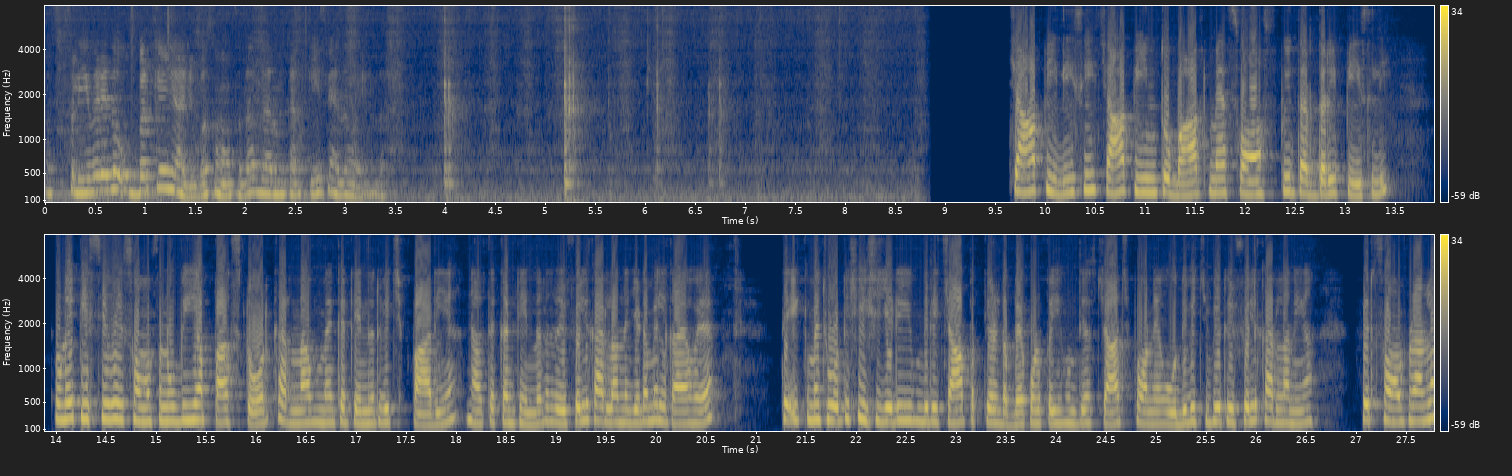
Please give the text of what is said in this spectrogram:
ਬਸ ਫਲੇਵਰ ਇਹਦਾ ਉੱਭਰ ਕੇ ਹੀ ਆ ਜਾਊਗਾ, ਸੌਂਫ ਦਾ, ਗਰਮ ਕਰਕੇ ਹੀ ਫਾਇਦਾ ਹੋ ਜਾਂਦਾ। ਚਾਹ ਪੀ ਲਈ ਸੀ, ਚਾਹ ਪੀਣ ਤੋਂ ਬਾਅਦ ਮੈਂ ਸੌਂਫ ਵੀ ਦਰਦਰੀ ਪੀਸ ਲਈ। ਹੁਣ ਪੀਸੀ ਹੋਈ ਸੌਂਫ ਨੂੰ ਵੀ ਆਪਾਂ ਸਟੋਰ ਕਰਨਾ, ਮੈਂ ਕੰਟੇਨਰ ਵਿੱਚ ਪਾ ਰਹੀ ਹਾਂ, ਨਾਲ ਤੇ ਕੰਟੇਨਰ ਰਿਫਿਲ ਕਰ ਲਾਂਗੇ ਜਿਹੜਾ ਮੈਂ ਲਗਾਇਆ ਹੋਇਆ ਤੇ ਇੱਕ ਮੈਂ ਛੋਟੀ ਸ਼ੀਸ਼ੀ ਜਿਹੜੀ ਮੇਰੀ ਚਾਹ ਪੱਤੀ ਵਾਲੇ ਡੱਬੇ ਕੋਲ ਪਈ ਹੁੰਦੀ ਆ ਚਾਹ ਚ ਪਾਉਂਦੇ ਆ ਉਹਦੇ ਵਿੱਚ ਵੀ ਰਿਫਿਲ ਕਰ ਲੈਣੀ ਆ ਫਿਰ ਸੌਂਫ ਨਾਲ ਨਾ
